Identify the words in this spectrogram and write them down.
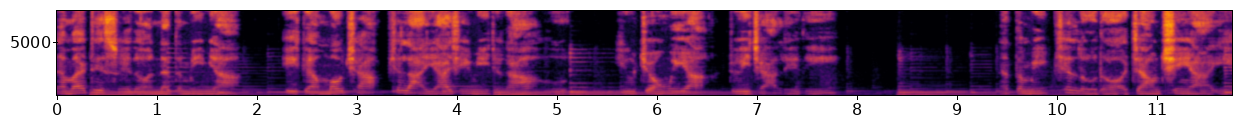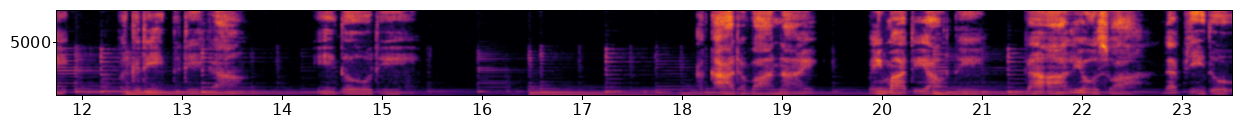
နံပါတ်1ဆွဲသောနတ်သမီးများဧကံမုတ်ချဖြစ်လာရခြင်းမိတကားဟုယူကြုံဝရတွေးကြလေသည်နတ် သမီးဖြစ်လိုသောအကြောင်းချင်းရာဤပဂတိတတိကဤသို့သည်အခါတစ်ပါး၌မိမတယောက်သည်ကံအားလျော်စွာနတ်ပြည်သို့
